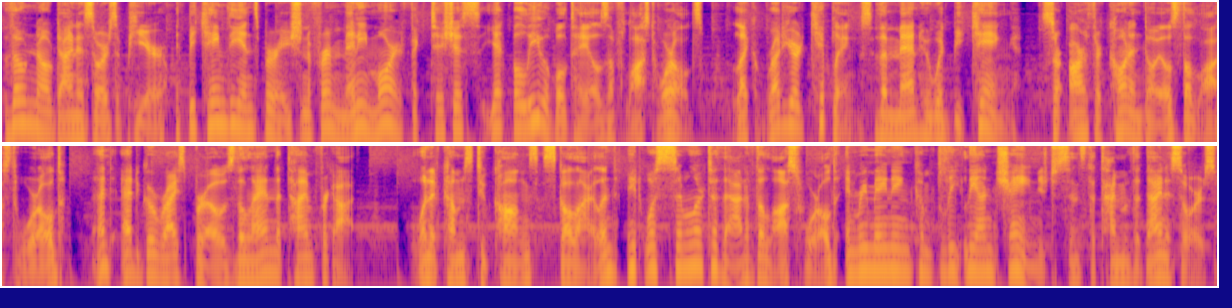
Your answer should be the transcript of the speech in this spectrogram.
Though no dinosaurs appear, it became the inspiration for many more fictitious yet believable tales of lost worlds, like Rudyard Kipling's The Man Who Would Be King, Sir Arthur Conan Doyle's The Lost World, and Edgar Rice Burroughs' The Land That Time Forgot. When it comes to Kong's Skull Island, it was similar to that of the Lost World in remaining completely unchanged since the time of the dinosaurs.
